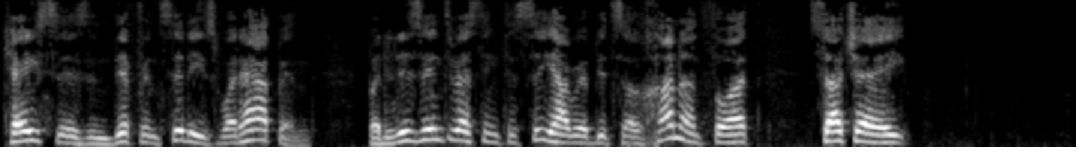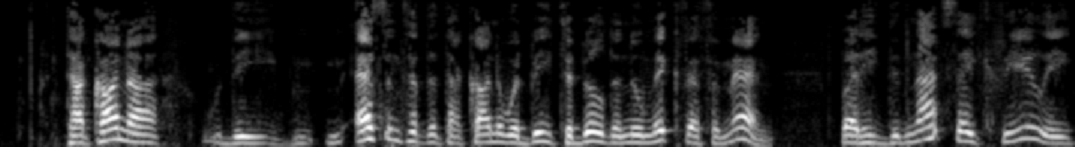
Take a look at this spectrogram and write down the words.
cases in different cities what happened, but it is interesting to see how Rabbi Tzolchanan thought such a takana, the essence of the takana would be to build a new mikveh for men. But he did not say clearly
